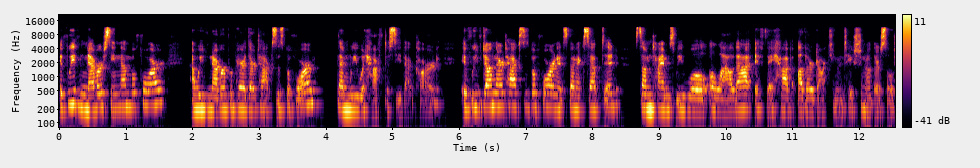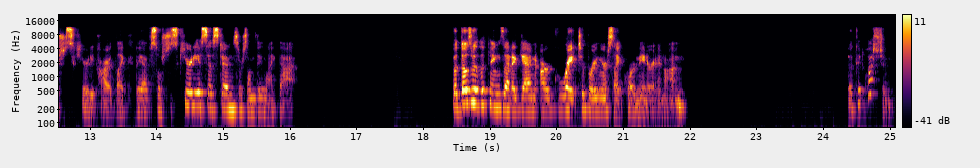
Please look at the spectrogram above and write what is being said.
If we've never seen them before and we've never prepared their taxes before, then we would have to see that card. If we've done their taxes before and it's been accepted, sometimes we will allow that if they have other documentation of their social security card, like they have social security assistance or something like that. But those are the things that, again, are great to bring your site coordinator in on. But good question.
